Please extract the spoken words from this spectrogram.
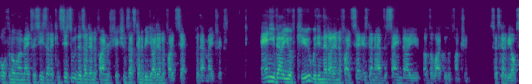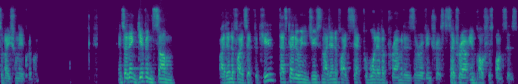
orthonormal matrices that are consistent with those identifying restrictions, that's going to be the identified set for that matrix. Any value of Q within that identified set is going to have the same value of the likelihood function. So it's going to be observationally equivalent. And so then given some identified set for Q, that's going to induce an identified set for whatever parameters are of interest. So for our impulse responses.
